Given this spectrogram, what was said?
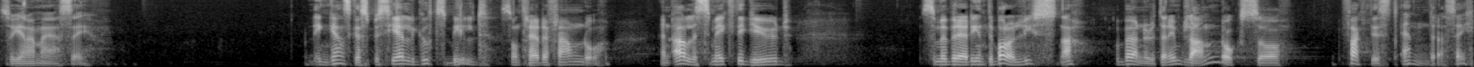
så ger han med sig. Det är en ganska speciell gudsbild som träder fram då. En allsmäktig Gud som är beredd inte bara att lyssna på böner utan ibland också faktiskt ändra sig.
